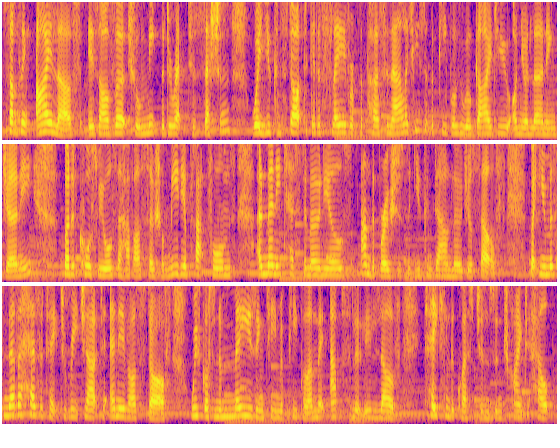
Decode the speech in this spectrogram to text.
Something I love is our virtual Meet the Directors session where you can start to get a flavour of the personalities of the people who will guide you on your learning journey. But of course we also have our social media platforms and many testimonials and the brochures that you can download yourself. But you must never hesitate to reach out to any of our staff. We've got an amazing team of people and they absolutely love taking the questions and trying to help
